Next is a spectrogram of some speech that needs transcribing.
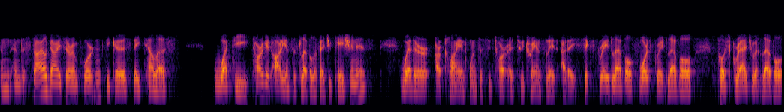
And, and the style guides are important because they tell us what the target audience's level of education is, whether our client wants us to, tar- uh, to translate at a sixth grade level, fourth grade level, postgraduate level,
